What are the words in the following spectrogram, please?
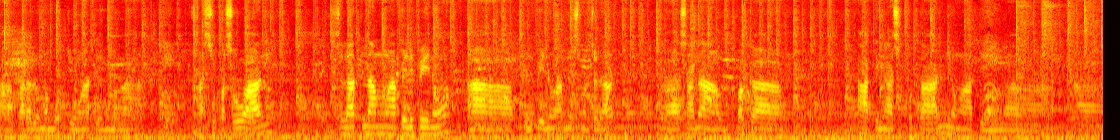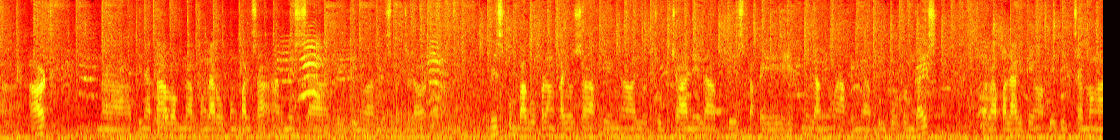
ah, para lumambot yung ating mga kasukasuan sa lahat ng mga Pilipino ah, Filipino Arnes Martial Art ah, sana pagka ating uh, suportahan yung ating ah, ah, art na tinatawag na panglaro pang bansa Arnes sa Filipino Arnes Martial Art please kung bago pa lang kayo sa aking ah, YouTube channel ah, please paki-hit nyo lang yung aking ah, bell button guys para palagi kayong updated sa mga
